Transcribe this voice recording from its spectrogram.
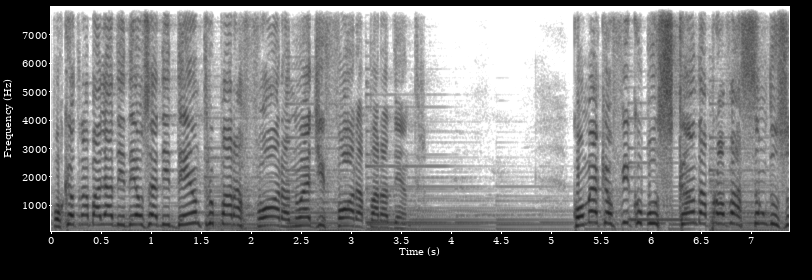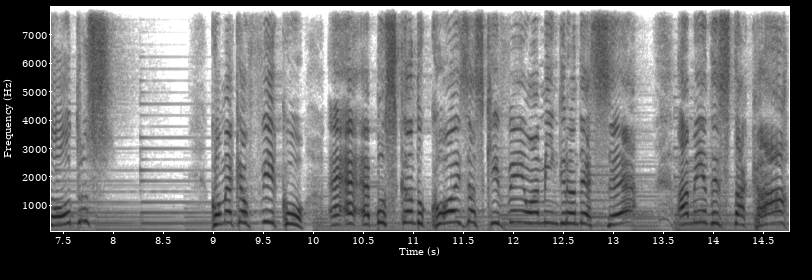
Porque o trabalhar de Deus é de dentro para fora, não é de fora para dentro. Como é que eu fico buscando a aprovação dos outros? Como é que eu fico é, é, é, buscando coisas que venham a me engrandecer, a me destacar?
